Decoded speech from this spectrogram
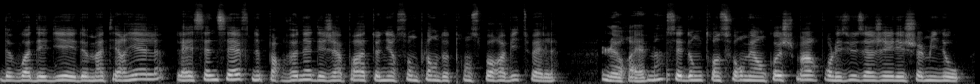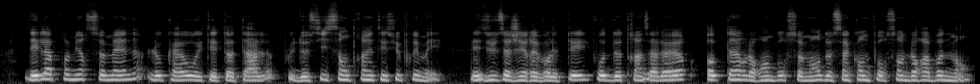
de voies dédiées et de matériel, la SNCF ne parvenait déjà pas à tenir son plan de transport habituel. Le REM s'est donc transformé en cauchemar pour les usagers et les cheminots. Dès la première semaine, le chaos était total, plus de 600 trains étaient supprimés. Les usagers révoltés, faute de trains à l'heure, obtinrent le remboursement de 50% de leur abonnement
